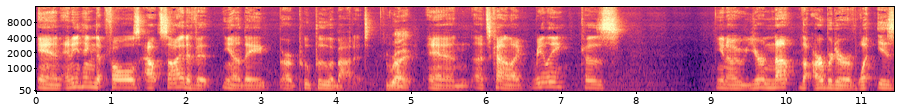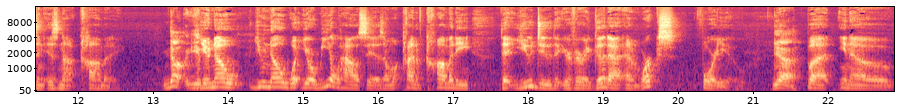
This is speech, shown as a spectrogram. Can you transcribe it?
And anything that falls outside of it, you know, they are poo poo about it right. and it's kind of like really because you know you're not the arbiter of what is and is not comedy No, you, you know you know what your wheelhouse is and what kind of comedy that you do that you're very good at and works for you yeah. but you know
